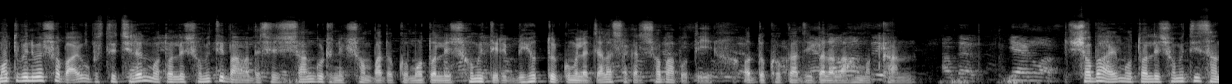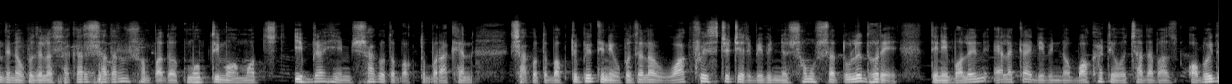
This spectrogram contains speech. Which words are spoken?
মতবিনিময় সভায় উপস্থিত ছিলেন মতোয়াল্লি সমিতি বাংলাদেশের সাংগঠনিক সম্পাদক ও মতোয়াল্লি সমিতির বৃহত্তর কুমিল্লা জেলা শাখার সভাপতি অধ্যক্ষ কাজী বেলাল আহমদ খান। সভায় মোতাল্লি সমিতি সান্দিনা উপজেলা শাখার সাধারণ সম্পাদক মুফতি মোহাম্মদ ইব্রাহিম স্বাগত বক্তব্য রাখেন। স্বাগত বক্তব্যে তিনি উপজেলার ওয়াকফ স্টেটের বিভিন্ন সমস্যা তুলে ধরে তিনি বলেন, এলাকায় বিভিন্ন বখাটে ও চাঁদাবাজ অবৈধ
